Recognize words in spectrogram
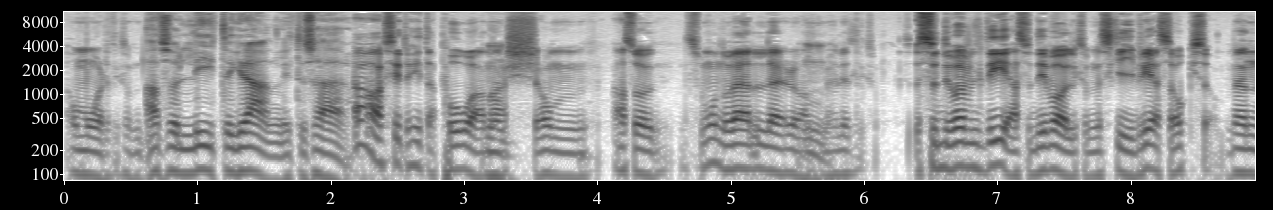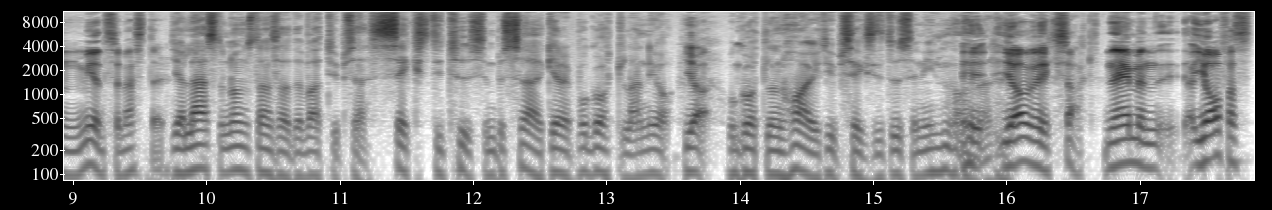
om året liksom. Alltså lite grann, lite så här. Ja, sitter och hittar på annars om, alltså små noveller och allt Mm. möjligt liksom. Så det var väl det, alltså det var liksom en skrivresa också, men med semester. Jag läste någonstans att det var typ så här 60 000 besökare på Gotland i år Ja, Och Gotland har ju typ 60 000 invånare ja men exakt. Nej men, ja fast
